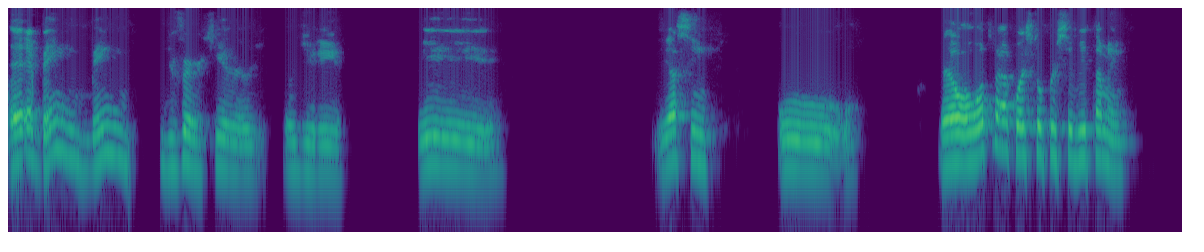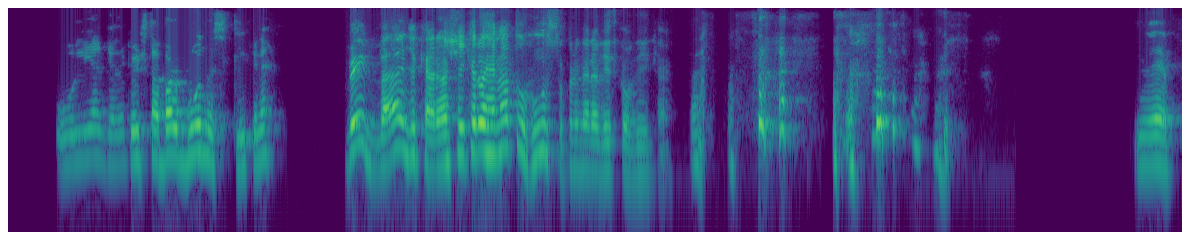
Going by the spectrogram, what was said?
é bem, bem divertido, eu, eu diria. E, e assim, o, é outra coisa que eu percebi também. O Liam Gallagher está barbudo nesse clipe, né? Verdade, cara. Eu achei que era o Renato Russo a primeira vez que eu vi, cara. é.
